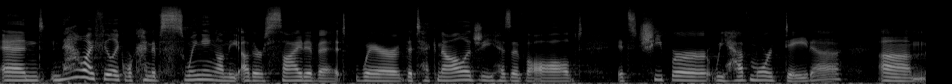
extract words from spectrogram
And now I feel like we're kind of swinging on the other side of it where the technology has evolved it's cheaper, we have more data, um,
